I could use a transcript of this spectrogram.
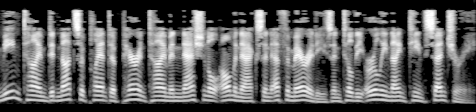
Mean time did not supplant apparent time in national almanacs and ephemerides until the early 19th century.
